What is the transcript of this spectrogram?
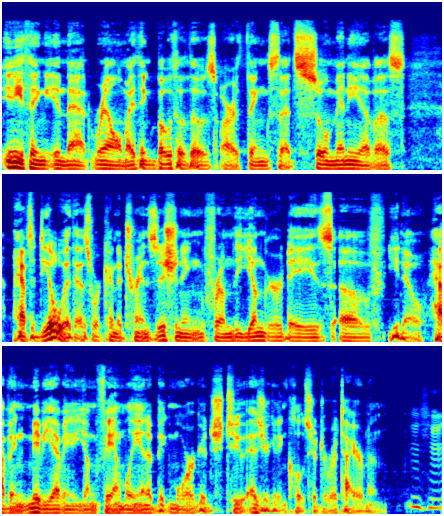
anything in that realm. I think both of those are things that so many of us have to deal with as we're kind of transitioning from the younger days of you know having maybe having a young family and a big mortgage to as you're getting closer to retirement mm-hmm.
